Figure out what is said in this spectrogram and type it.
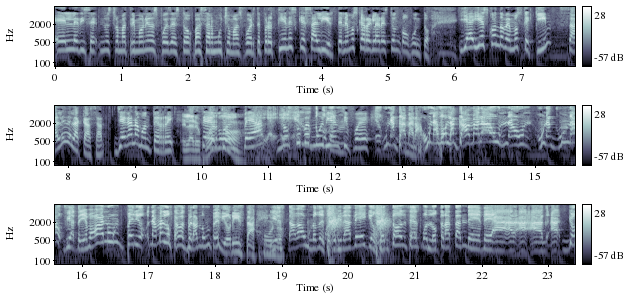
él le dice, nuestro matrimonio después de esto va a estar mucho más fuerte, pero tienes que salir, tenemos que arreglar esto en conjunto. Y ahí es cuando vemos que Kim sale de la casa, llegan a Monterrey, El se aeropuerto. golpea, Ay, no supe muy bien si fue... Eh, Una cámara, una sola cámara, una, un- una, una, fíjate, llevaban un periodista, nada más lo estaba esperando un periodista y estaba uno de seguridad de ellos, entonces pues lo tratan de, de, a- a- a- a- yo,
